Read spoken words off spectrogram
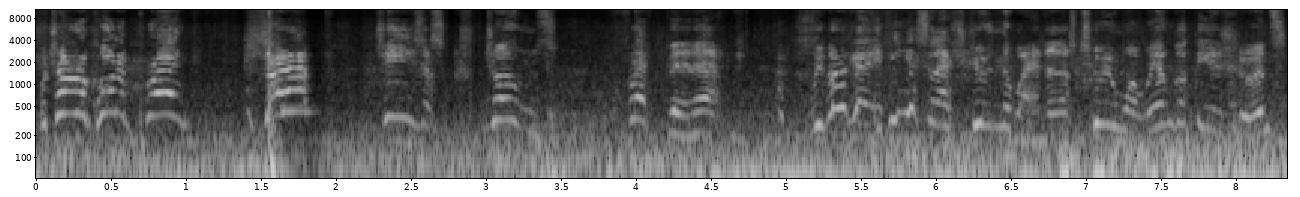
We're trying to record a prank. Shut up! Jesus Jones, flipping heck. We've gotta get. If he gets electrocuted in the weather, that's two in one. We haven't got the insurance,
